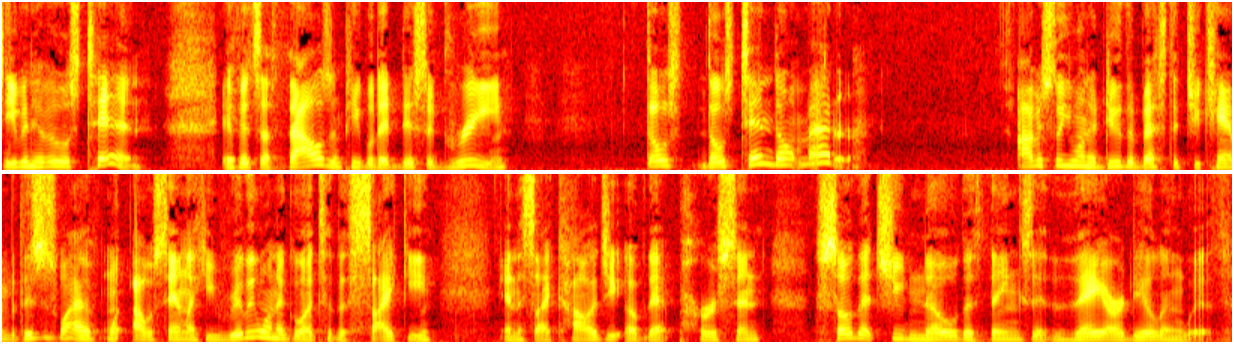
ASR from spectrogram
Even if it was 10 if it's a thousand people that disagree those those 10 don't matter. Obviously you want to do the best that you can but this is why I, I was saying like you really want to go into the psyche and the psychology of that person so that you know the things that they are dealing with.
